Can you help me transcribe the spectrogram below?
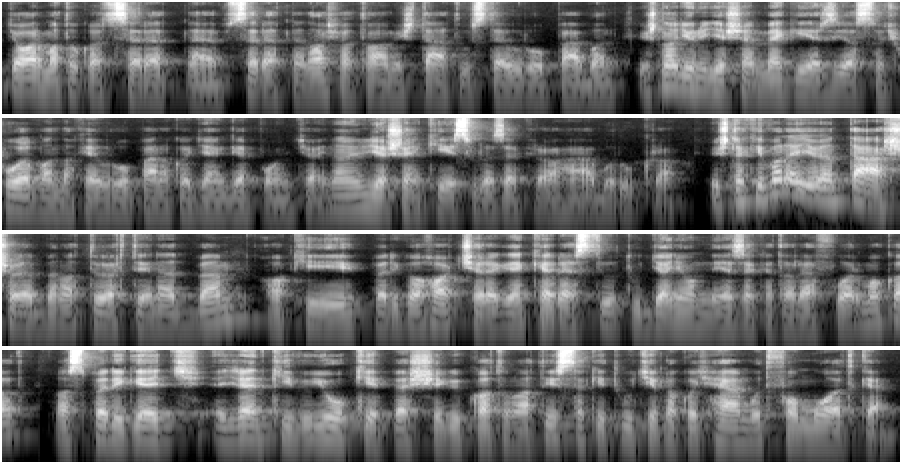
Gyarmatokat szeretne, szeretne nagyhatalmi státuszt Európában, és nagyon ügyesen megérzi azt, hogy hol vannak Európának a gyenge pontjai. Nagyon ügyesen készül ezekre a háborúkra. És neki van egy olyan társa ebben a történetben, aki pedig a hadseregen keresztül tudja nyomni ezeket a reformokat, az pedig egy, egy rendkívül jó képességű katonatiszt, akit úgy hívnak, hogy Helmut von Moltke.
